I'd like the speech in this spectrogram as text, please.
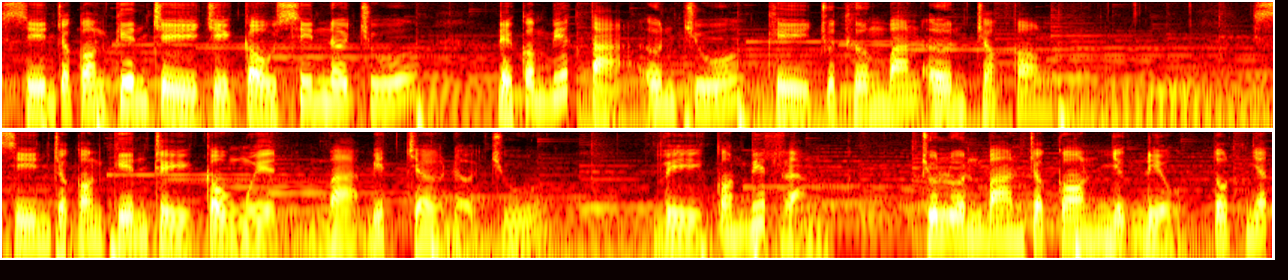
Xin cho con kiên trì chỉ cầu xin nơi Chúa, để con biết tạ ơn Chúa khi Chúa thương ban ơn cho con. Xin cho con kiên trì cầu nguyện và biết chờ đợi Chúa, vì con biết rằng Chúa luôn ban cho con những điều tốt nhất,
